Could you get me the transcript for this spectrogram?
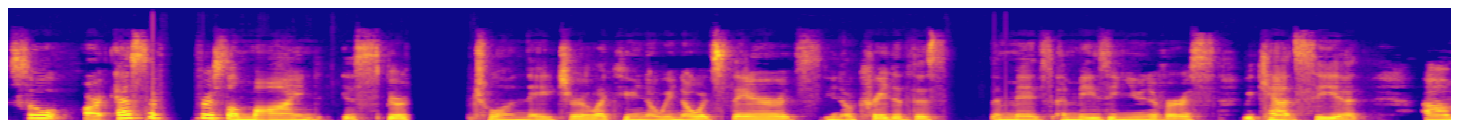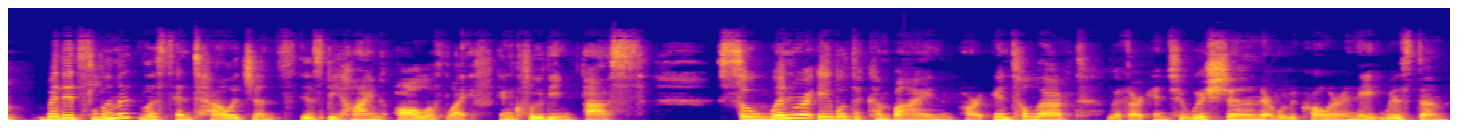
So our universal mind is spiritual in nature. Like, you know, we know it's there. It's, you know, created this amazing universe. We can't see it. Um, but its limitless intelligence is behind all of life, including us. So when we're able to combine our intellect with our intuition, or what we call our innate wisdom,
